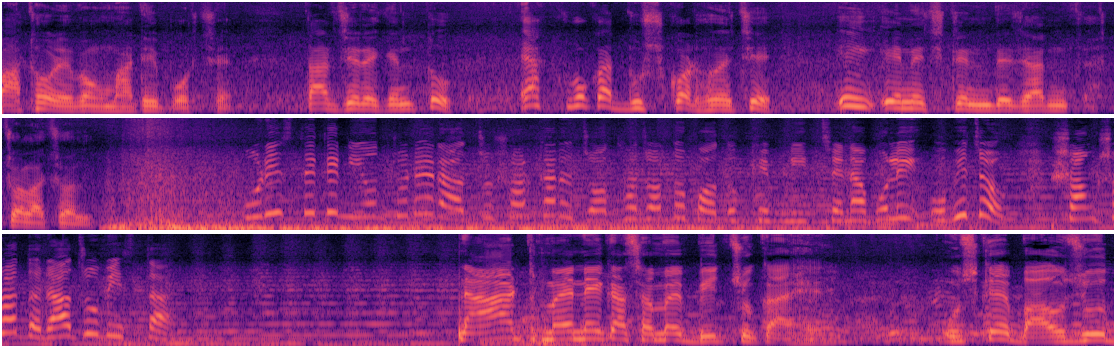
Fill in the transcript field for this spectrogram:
পাথর এবং মাটি পড়ছে তার জেরে কিন্তু এক প্রকার দুষ্কর হয়েছে এই এনএইচ টেন যান চলাচল পরিস্থিতি নিয়ন্ত্রণে রাজ্য সরকার যথাযথ পদক্ষেপ নিচ্ছে না বলেই অভিযোগ সাংসদ রাজু বিস্তার आठ महीने का समय बीत चुका है उसके बावजूद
